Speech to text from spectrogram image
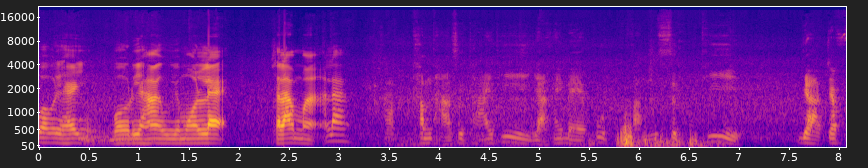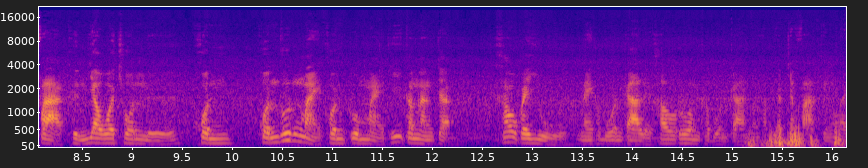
berihan berihan we molek. Selamat lah. ครับคำถามสุดท้ายที่อยากให้แบร์พูดความรู้สึกที่อยากจะฝากถึงเยาวชนหรือคนคนรุ่นใหม่ คนกลุ่มใหม่ที่กำลังจะเข้าไปอยู่ในขบวนการหรือเข้าร่วมขบวนการนะครับอยากจะฝากถึงอะไร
